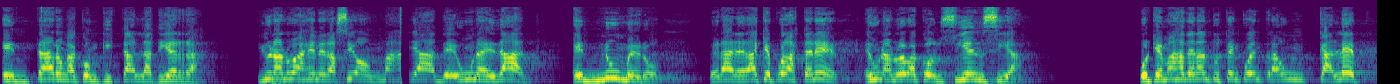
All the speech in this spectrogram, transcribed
Entraron a conquistar la tierra. Y una nueva generación, más allá de una edad, en número, la edad que puedas tener, es una nueva conciencia. Porque más adelante usted encuentra un Caleb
